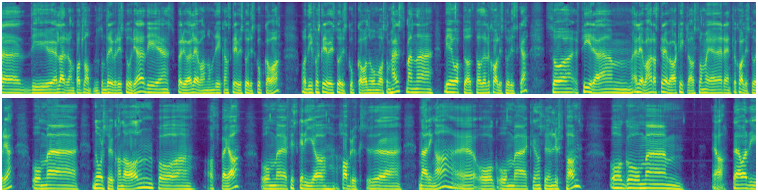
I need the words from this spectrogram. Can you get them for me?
de lærerne på Atlanten som driver historie, de spør jo elevene om de kan skrive historiske oppgaver. Og de får skrive historiske oppgaver om hva som helst, men vi er jo opptatt av det lokalhistoriske. Så fire um, elever har skrevet artikler som er rent lokalhistorie, om uh, Nålsøkanalen på Aspøya, om uh, fiskeri- og havbruksnæringa, og om Kristiansund lufthavn, og om Ja, det var de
